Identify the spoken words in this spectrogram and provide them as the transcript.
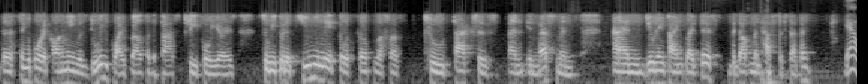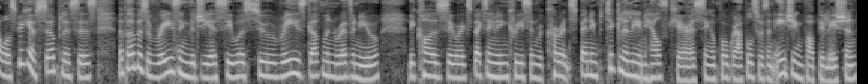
the Singapore economy was doing quite well for the past three, four years, so we could accumulate those surpluses through taxes and investments. And during times like this, the government has to step in. Yeah, well, speaking of surpluses, the purpose of raising the GST was to raise government revenue because they were expecting an increase in recurrent spending, particularly in healthcare, as Singapore grapples with an aging population.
